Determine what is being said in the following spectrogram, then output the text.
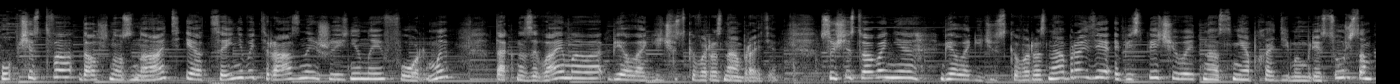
Общество должно знать и оценивать разные жизненные формы так называемого биологического разнообразия. Существование биологического разнообразия обеспечивает нас необходимым ресурсом,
